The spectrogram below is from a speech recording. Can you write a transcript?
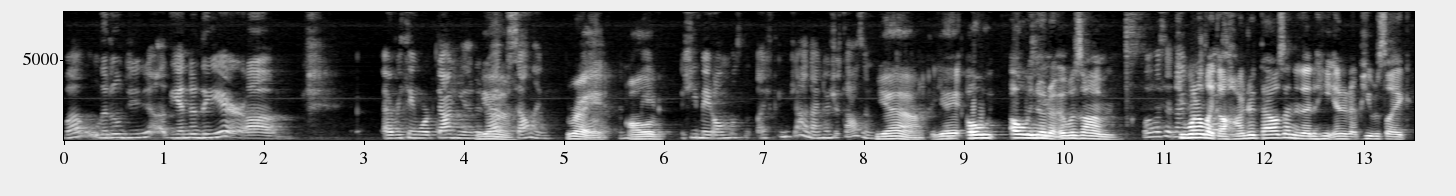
well little do you know at the end of the year um everything worked out he ended Yeah. up selling Right. Uh, All made, he made almost i think yeah 900,000 Yeah. Yeah. Oh oh no no. It was um what was it he wanted like a hundred thousand and then he ended up he was like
